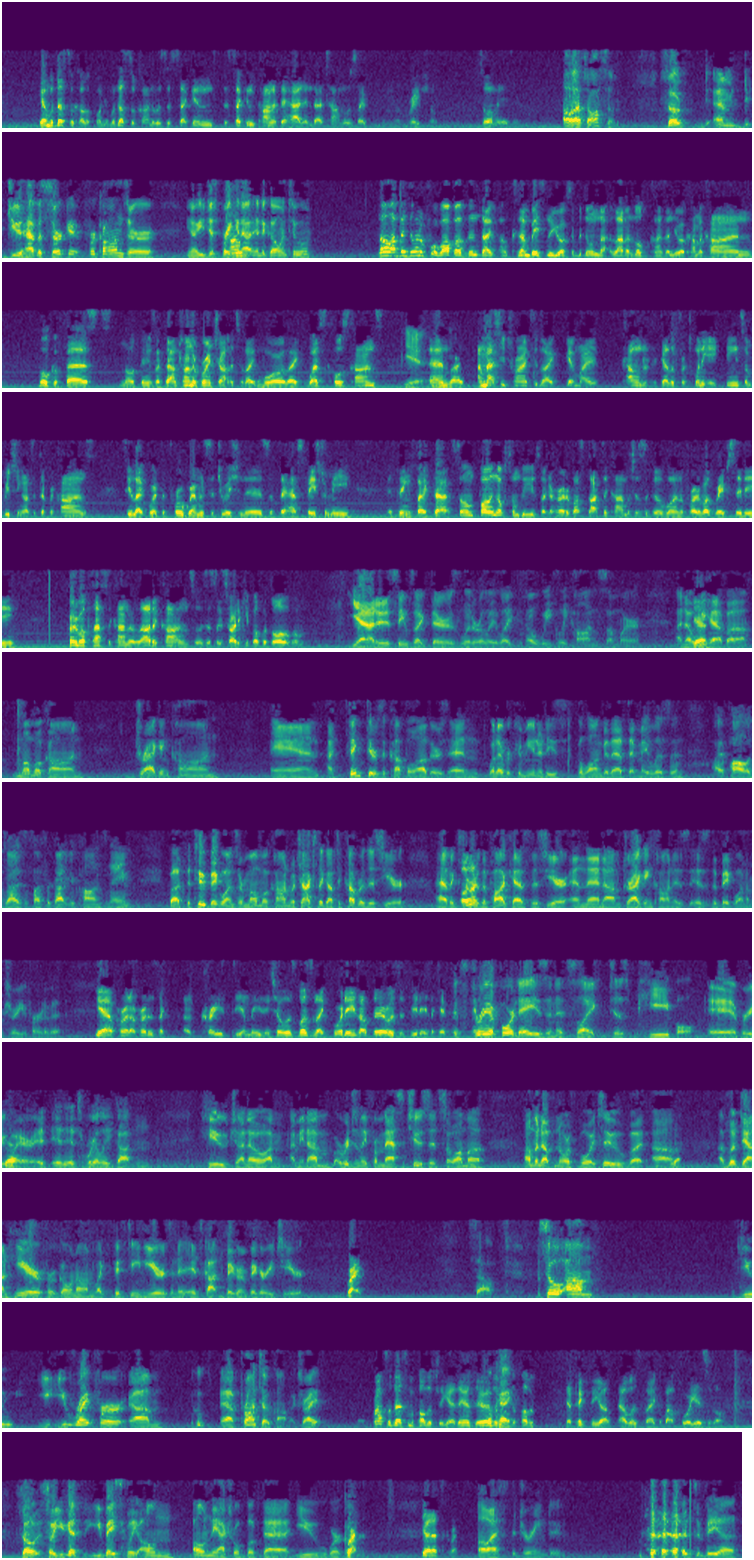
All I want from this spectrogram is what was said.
Yeah, Modesto, California. ModestoCon. It was the second the second con that they had in that town. It was like a great show. So amazing. Oh, that's awesome. So, um, do you have a circuit for cons, or you know, you just breaking Um, out into going to them? No, I've been doing it for a while, but I've been like, because I'm based in New York, so I've been doing a lot of local cons like New York Comic Con, Boca Fest, you know, things like that. I'm trying to branch out into like more like West Coast cons, Yeah. and like I'm actually trying to like get my calendar together for 2018. So I'm reaching out to different cons, see like where the programming situation is, if they have space for me, and things like that. So I'm following up some leads. Like I heard about Stockton Con, which is a good one. I've heard about Grape City, heard about Plastic Con, a lot of cons. So it's just like try to keep up with all of them. Yeah, dude. It seems like there's literally like a weekly con somewhere. I know Yeah. we have uh, MomoCon, Dragon Con, and I think there's a couple others. And whatever communities belong to that that may listen, I apologize if I forgot your con's name. But the two big ones are MomoCon, which I actually got to cover this year, having Oh, started nice. the podcast this year, and then um, Dragon Con is is the big one. I'm sure you've heard of it. Yeah, I've heard. I've heard it's like a crazy, amazing show. Was was it like four days out there, or was it three days? I can't. It's can't three remember. or four days, and it's like just people everywhere. It, it it's really gotten huge. I know. I'm. I mean, I'm originally from Massachusetts, so I'm a I'm an up north boy too. But um, Yeah. I've lived down here for going on like 15 years, and it, it's gotten bigger and bigger each year. Right. So, so um, you you you write for um who uh, Pronto Comics, right? Pronto, that's my publisher. Yeah, they're they're Okay. the, the publisher that picked me up. That was like about four years ago. So so you get you basically own own the actual book that you work Correct. on. Yeah, that's correct. Oh, that's the dream, dude. to be a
